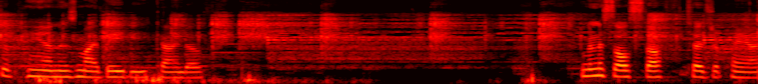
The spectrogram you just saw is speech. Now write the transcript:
Japan is my baby, kind of. I'm gonna sell stuff to Japan.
